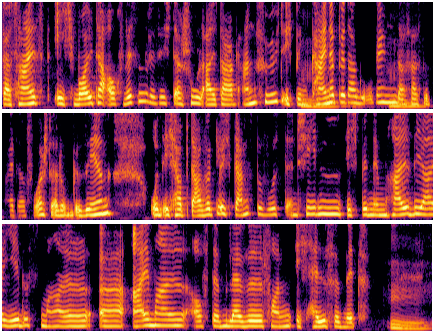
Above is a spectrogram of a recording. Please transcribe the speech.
Das heißt, ich wollte auch wissen, wie sich der Schulalltag anfühlt. Ich bin mhm. keine Pädagogin, das mhm. hast du bei der Vorstellung gesehen. Und ich habe da wirklich ganz bewusst entschieden, ich bin im Halbjahr jedes Mal äh, einmal auf dem Level von ich helfe mit. Mhm.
